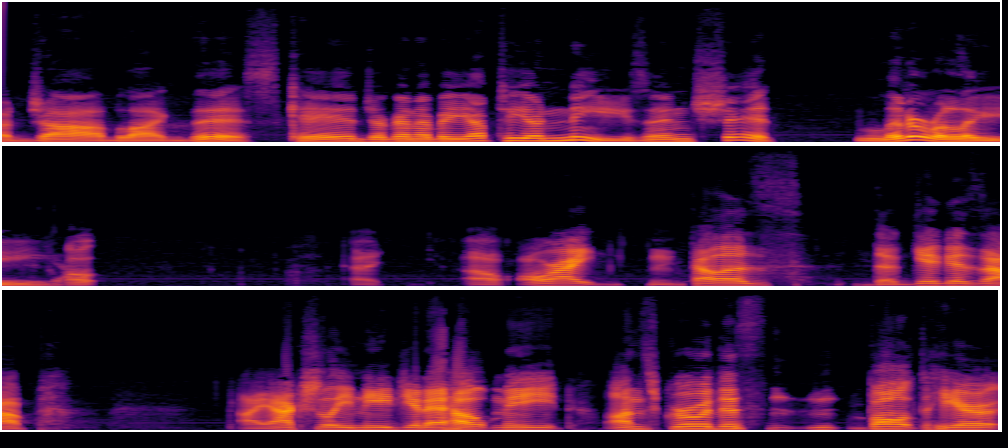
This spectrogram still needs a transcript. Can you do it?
a job like this, kid. You're gonna be up to your knees in shit. Literally. Oh, Oh, all right, fellas, the gig is up. I actually need you to help me unscrew this bolt here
